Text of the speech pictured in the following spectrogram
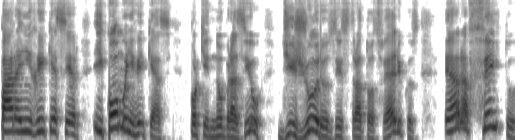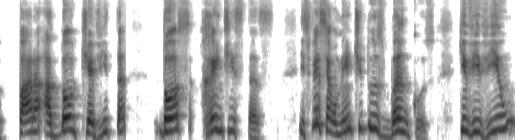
para enriquecer. E como enriquece? Porque no Brasil, de juros estratosféricos, era feito para a dolce vita dos rentistas especialmente dos bancos, que viviam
